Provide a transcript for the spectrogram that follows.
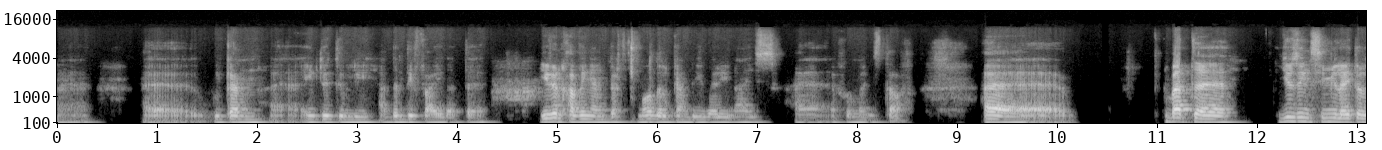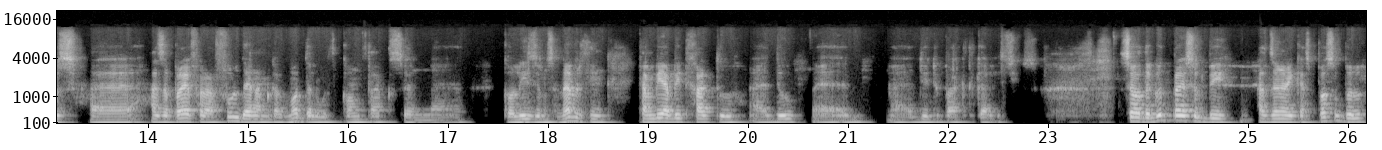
uh, uh, we can uh, intuitively identify that even having an imperfect model can be very nice uh, for many stuff. Uh, but uh, using simulators uh, as a prior for a full dynamical model with contacts and collisions and everything can be a bit hard to do due to practical issues. So the good price would be as generic as possible,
